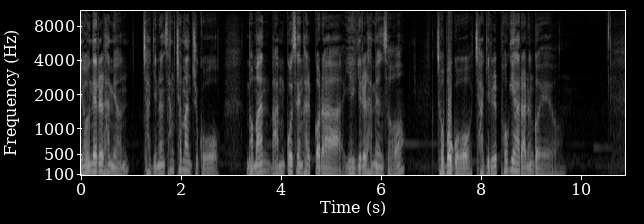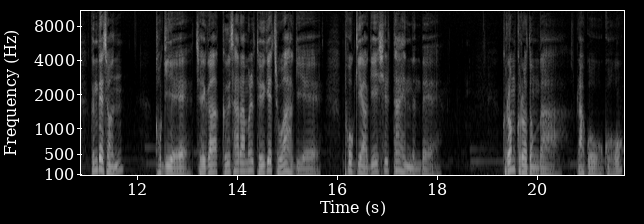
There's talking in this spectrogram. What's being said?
연애를 하면 자기는 상처만 주고 너만 마음고생할 거라 얘기를 하면서 저보고 자기를 포기하라는 거예요. 근데 전 거기에 제가 그 사람을 되게 좋아하기에 포기하기 싫다 했는데 그럼 그러던가 라고 오고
